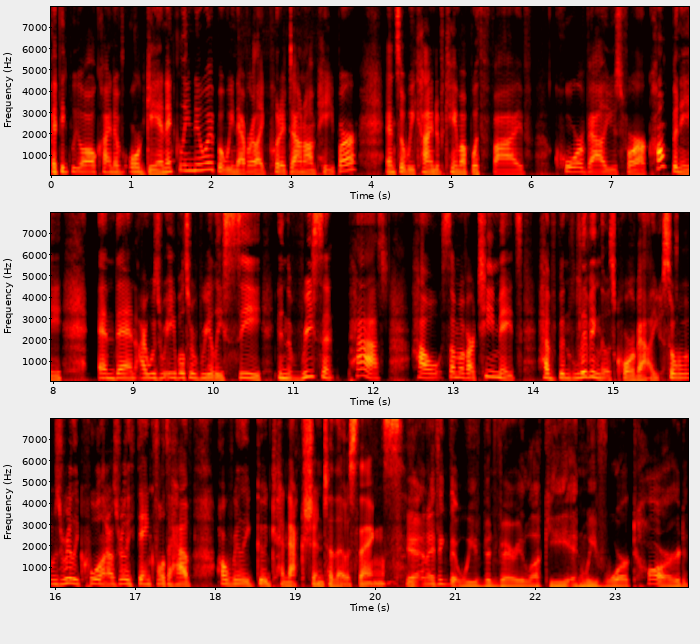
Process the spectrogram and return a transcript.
i think we all kind of organically knew it but we never like put it down on paper. And so we kind of came up with five core values for our company. And then i was able to really see in the recent past how some of our teammates have been living those core values. So it was really cool. And I was really thankful to have a really good connection to those things. Yeah. And I think that we've been very lucky and we've worked hard.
